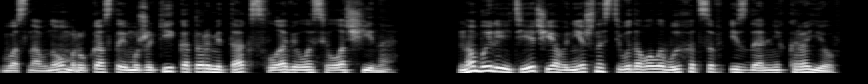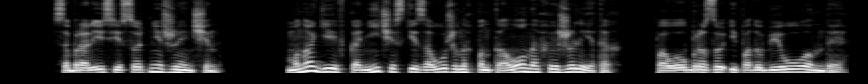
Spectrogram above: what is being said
В основном рукастые мужики, которыми так славилась лощина. Но были и те, чья внешность выдавала выходцев из дальних краев. Собрались и сотни женщин. Многие в конически зауженных панталонах и жилетах, по образу и подобию Онды,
